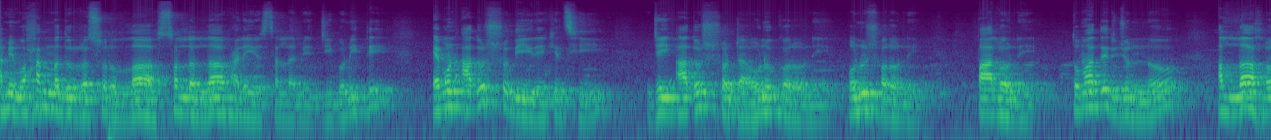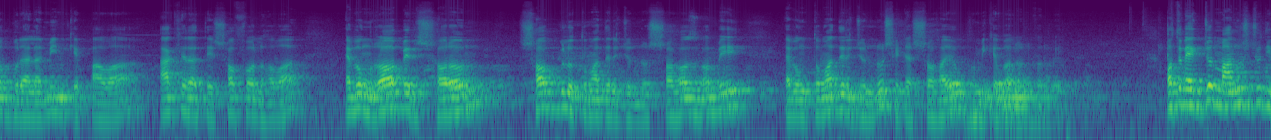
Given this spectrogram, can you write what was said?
আমি মোহাম্মদুর রসুল্লাহ সাল্লাহ আলিয়াল্লামের জীবনীতে এমন আদর্শ দিয়ে রেখেছি, যেই আদর্শটা অনুকরণে, অনুসরণে, পালনে তোমাদের জন্য আল্লাহ রব্বুর আলমিনকে পাওয়া, আখেরাতে সফল হওয়া এবং রবের স্মরণ সবগুলো তোমাদের জন্য সহজ হবে এবং তোমাদের জন্য সেটা সহায়ক ভূমিকা পালন করবে। অথবা একজন মানুষ যদি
